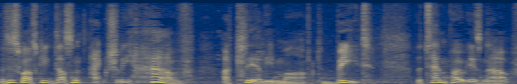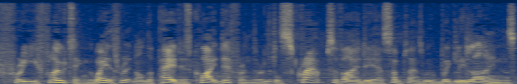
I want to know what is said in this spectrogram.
Lutosławski doesn't actually have a clearly marked beat. The tempo is now free floating. The way it's written on the page is quite different. There are little scraps of idea, sometimes with wiggly lines,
